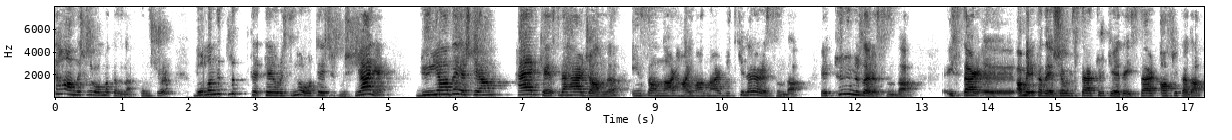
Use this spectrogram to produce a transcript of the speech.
daha anlaşılır olmak adına konuşuyorum. Dolanıklık te- teorisinde ortaya çıkmış. Yani dünyada yaşayan herkes ve her canlı, insanlar, hayvanlar, bitkiler arasında ve tümümüz arasında ister e, Amerika'da yaşayalım, ister Türkiye'de, ister Afrika'da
